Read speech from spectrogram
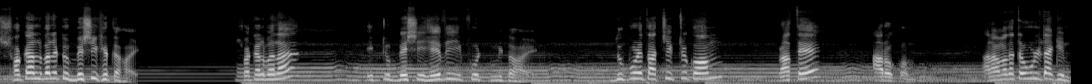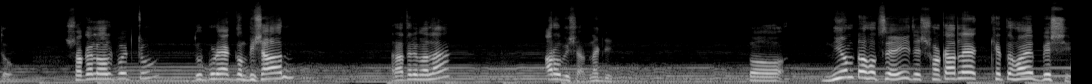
সকালবেলা একটু বেশি খেতে হয়। সকালবেলা একটু বেশি হেভি ফুড নিতে হয়। দুপুরে তার চেয়ে একটু কম, রাতে আরও কম। আর আমাদেরটা উল্টা কিন্তু। সকালে অল্প একটু, দুপুরে একদম বিশাল, রাতের বেলা আরও বিশাল, নাকি? তো নিয়মটা হচ্ছে এই যে সকালে খেতে হয় বেশি।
